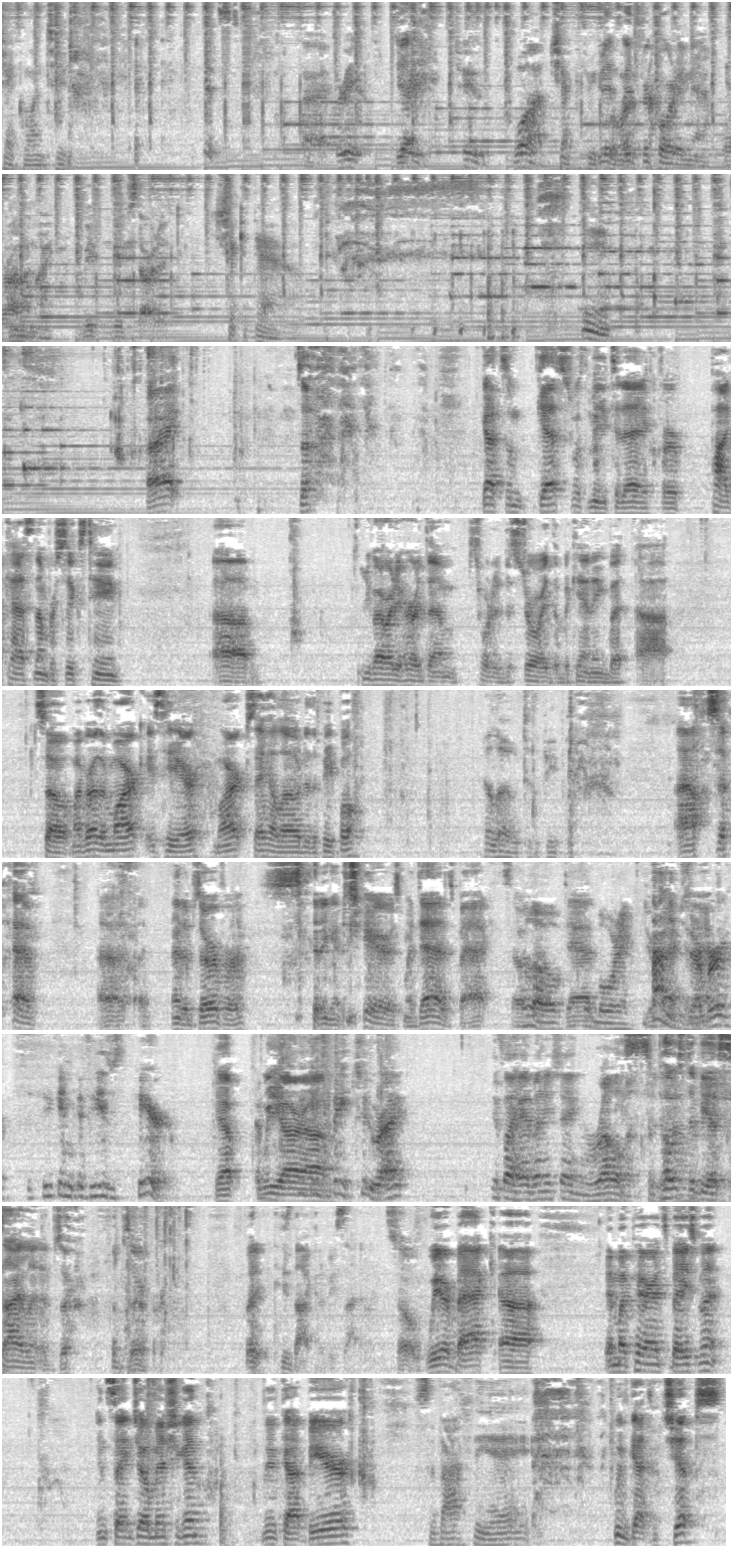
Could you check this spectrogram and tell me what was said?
Check one, two. All right. Three, Yeah. two, one. Check three, It- four. It's recording now. We're On on. the mic. We've, we've started. Check it down. All right. So, got some guests with me today for podcast number 16. Um, you've already heard them sort of destroy the beginning, but uh, so my brother Mark is here. Mark, say hello to the people. Hello to the people. I also have uh, an observer sitting in a chair as my dad is back. So, Hello. Dad. Good morning. You're Not an observer. If he can, if he's here. Yep, we are. He can Um, speak too, right? If I have anything relevant, He's supposed to be a silent observer, observer, but he's not going to be silent. So we are back uh, in my parents' basement in St. Joe, Michigan. We've got beer, Savathier. we've got some chips,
